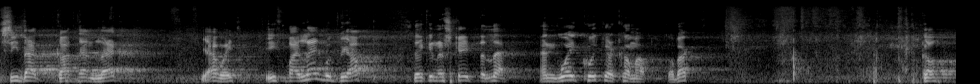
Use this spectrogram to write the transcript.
See that goddamn leg? Yeah, wait. If my leg would be up, they can escape the leg and way quicker come up. Go back. Go.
